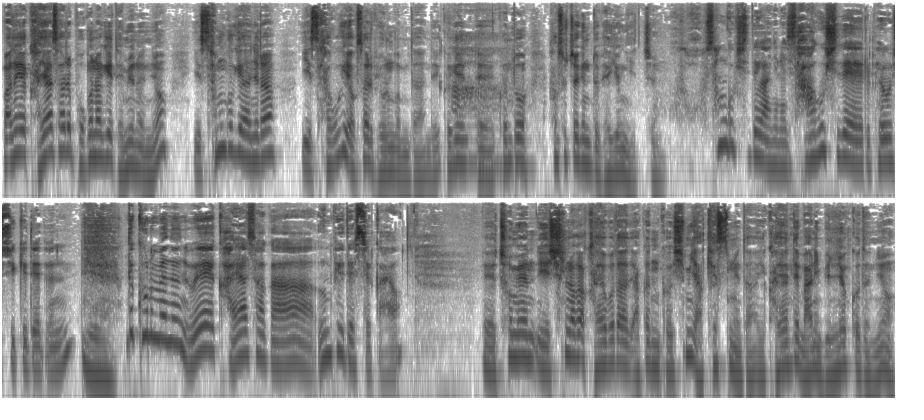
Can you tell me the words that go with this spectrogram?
만약에 가야사를 복원하게 되면은요, 이 삼국이 아니라 이 사국의 역사를 배우는 겁니다. 네, 그게 네, 그건 또 학술적인 또 배경이 있죠. 삼국 시대가 아니라 사국 시대를 배울 수 있게 되는. 예. 근데 그러면은 왜 가야사가 은폐됐을까요? 네, 처음엔 이 신라가 가야보다 약간 그 힘이 약했습니다. 이 가야한테 많이 밀렸거든요.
